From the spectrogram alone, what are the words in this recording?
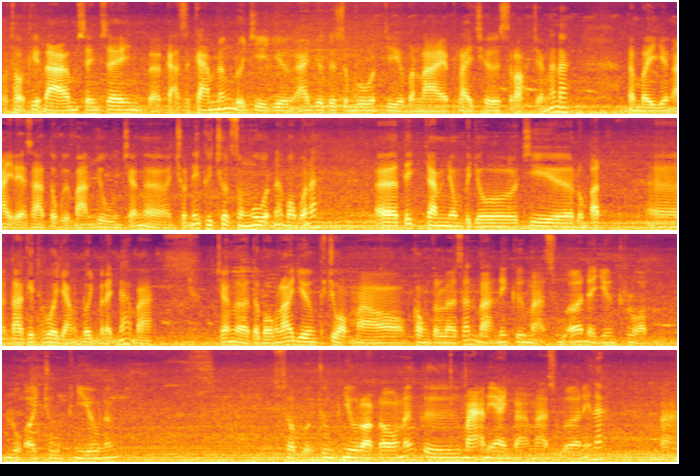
វត្ថុធាតុដើមផ្សេងផ្សេងកសកម្មហ្នឹងដូចជាយើងអាចយកទៅសម្ងួតជាបន្លែផ្លែឈើស្រស់អញ្ចឹងណាដើម្បីយើងអាចរក្សាទុកវាបានយូរអញ្ចឹងឈុតនេះគឺឈុតសម្ងួតណាបងប្អូនណាតិចចាំខ្ញុំបញ្យល់ជាលម្អិតតើគេធ្វើយ៉ាងដូចម្ដេចណាបាទ អញ្ចឹងដំបូងឡើយយើងភ្ជាប់មកកុងតូលឺសិនបាទនេះគឺម៉ាក Super ដែលយើងធ្លាប់លក់ឲ្យជូនភ្ញៀវហ្នឹងចូលលក់ជូនភ្ញៀវរាល់ដងហ្នឹងគឺម៉ាកនេះឯងបាទម៉ាក Super នេះណាបាទ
